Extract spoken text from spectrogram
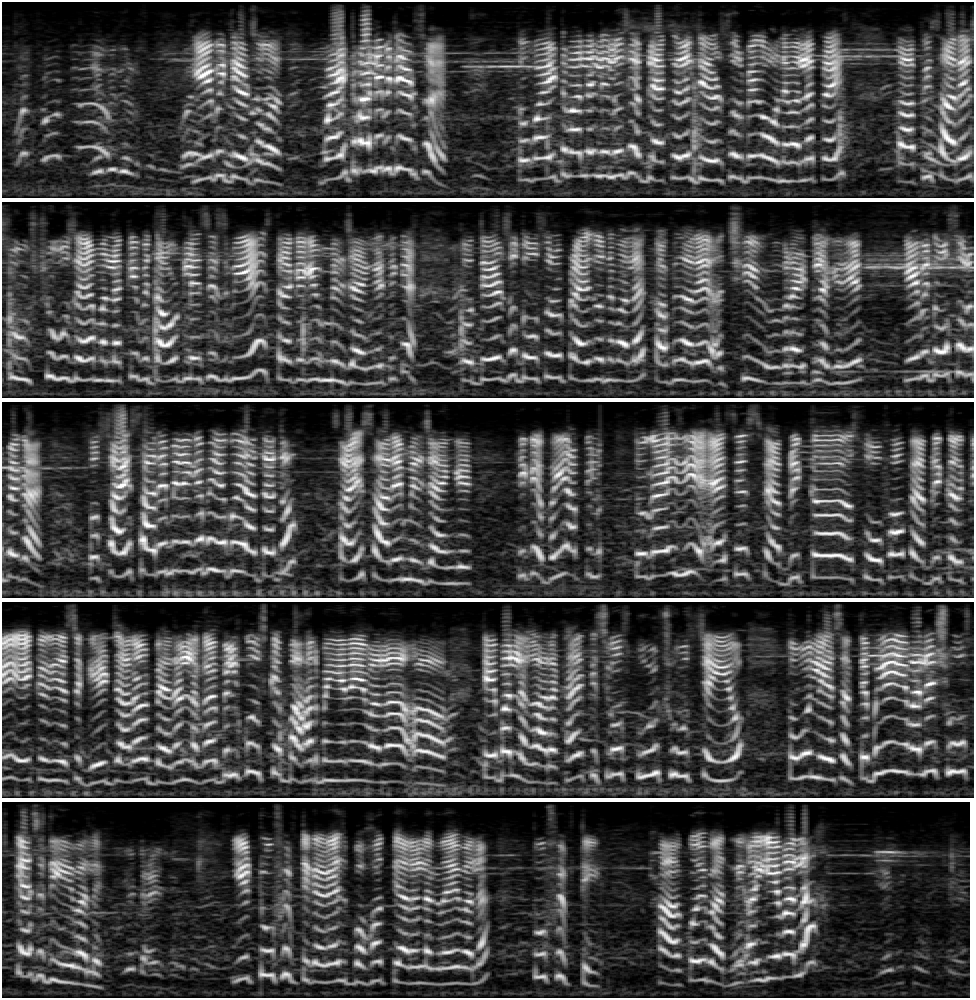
ये भी डेढ़ सौ का ये भी डेढ़ सौ का। वाइट वाले भी डेढ़ सौ है? जी। तो वाइट वाला ले लो चाहे ब्लैक कलर डेढ़ सौ रुपये का होने वाला प्राइस काफ़ी सारे शूज़ है मतलब कि विदाउट लेसेस भी है इस तरह के भी मिल जाएँगे ठीक है? तो डेढ़ सौ दो सौ रुपये प्राइस होने वाला है। काफ़ी सारे अच्छी वैरायटी लगी रही है। ये भी दो सौ रुपये का है। तो साइज़ सारे मिलेंगे भैया कोई आता है तो? साइज़ सारे मिल जाएँगे ठीक है? भैया आपके लो- तो गाइज़ ये ऐसे फैब्रिक का सोफ़ा फैब्रिक करके एक जैसे गेट जा रहा है और बैनर लगा है। बिल्कुल उसके बाहर भैया ने ये वाला आ, टेबल लगा रखा है। किसी को स्कूल शूज़ चाहिए हो तो वो ले सकते हैं। भैया ये वाले शूज़ कैसे दिए ये वाले? ये टू फिफ्टी का। गाइज़ बहुत प्यारा लग रहा है ये वाला। टू फिफ्टी हाँ कोई बात नहीं। और ये वाला?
